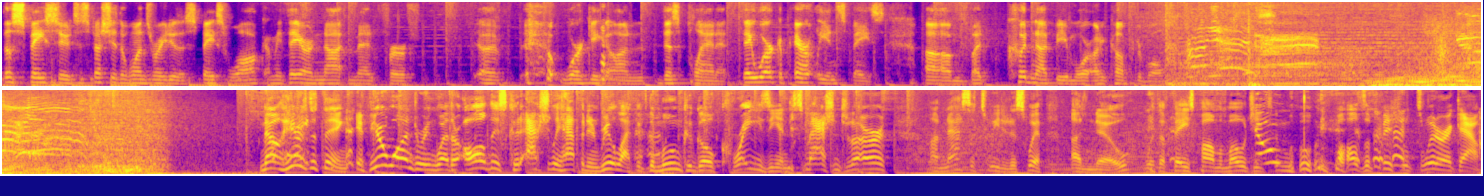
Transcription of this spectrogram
Those spacesuits, especially the ones where you do the space walk, I mean, they are not meant for uh, working on this planet. They work apparently in space, um, but could not be more uncomfortable. Now, here's the thing. If you're wondering whether all this could actually happen in real life, if the moon could go crazy and smash into the Earth, uh, NASA tweeted a swift a no with a face palm emoji to Moonfall's official Twitter account.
